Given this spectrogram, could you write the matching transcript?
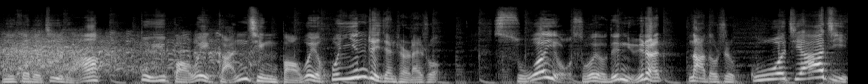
你可得记着啊！对于保卫感情、保卫婚姻这件事来说，所有所有的女人，那都是国家级、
